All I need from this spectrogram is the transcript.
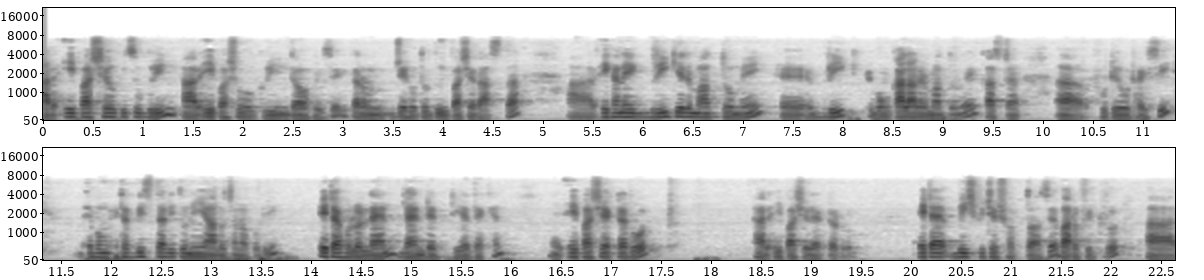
আর এই পাশেও কিছু গ্রিন আর এই পাশেও গ্রিন দেওয়া হয়েছে, কারণ যেহেতু দুই পাশে রাস্তা। আর এখানে ব্রিকের মাধ্যমে ব্রিক এবং কালারের মাধ্যমে কাজটা ফুটে উঠাইছি। এবং এটা বিস্তারিত নিয়ে আলোচনা করি। এটা হলো ল্যান্ড ল্যান্ডের দিয়ে দেখেন। এই পাশে একটা রোড আর এই পাশের একটা রোড এটা বিশ ফিটের সত্য আছে, বারো ফিট রোড আর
